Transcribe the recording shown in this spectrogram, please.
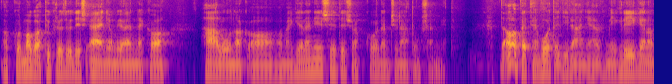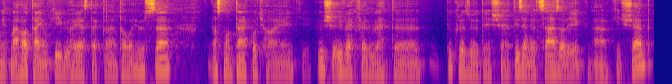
akkor maga a tükröződés elnyomja ennek a hálónak a, a megjelenését, és akkor nem csináltunk semmit. De alapvetően volt egy irányelv még régen, amit már hatályon kívül helyeztek talán tavaly ősszel. Azt mondták, hogy ha egy külső üvegfelület tükröződése 15%-nál kisebb,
